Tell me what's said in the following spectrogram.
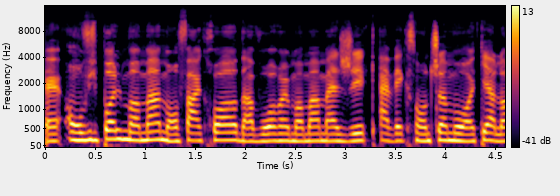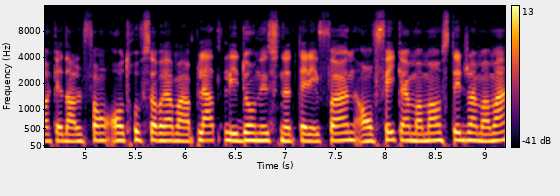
Euh, on vit pas le moment, mais on fait croire d'avoir un moment magique avec son chum au hockey, alors que dans le fond, on trouve ça vraiment plate. Les deux, on est sur notre téléphone. On fait qu'un moment, on stage un moment.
